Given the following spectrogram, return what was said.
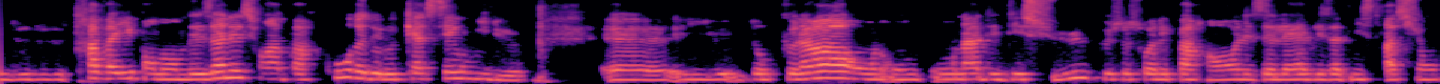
de, travailler pendant des années sur un parcours et de le casser au milieu. Euh, donc là, on, a des déçus, que ce soit les parents, les élèves, les administrations,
